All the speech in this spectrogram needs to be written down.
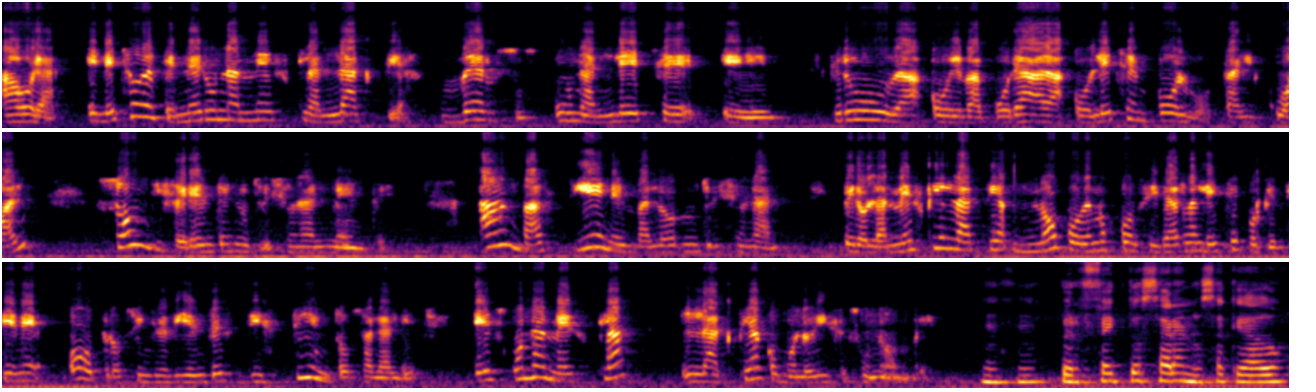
Ahora, el hecho de tener una mezcla láctea versus una leche eh, cruda o evaporada o leche en polvo tal cual, son diferentes nutricionalmente. Ambas tienen valor nutricional, pero la mezcla láctea no podemos considerar la leche porque tiene otros ingredientes distintos a la leche. Es una mezcla láctea como lo dice su nombre. Perfecto, Sara, nos ha quedado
